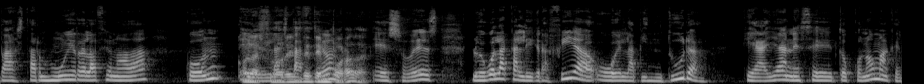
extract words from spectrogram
va a estar muy relacionada con, Con las eh, la flores de estación. temporada. Eso es. Luego la caligrafía o en la pintura que haya en ese tokonoma, que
